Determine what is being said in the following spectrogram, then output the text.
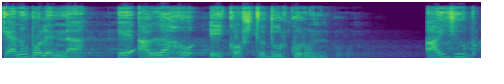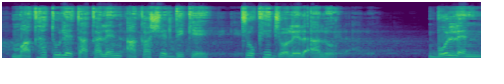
কেন বলেন না? হে আল্লাহ, এই কষ্ট দূর করুন। আইজুব মাথা তুলে তাকালেন আকাশের দিকে, চোখে জলের আলো। বললেন,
